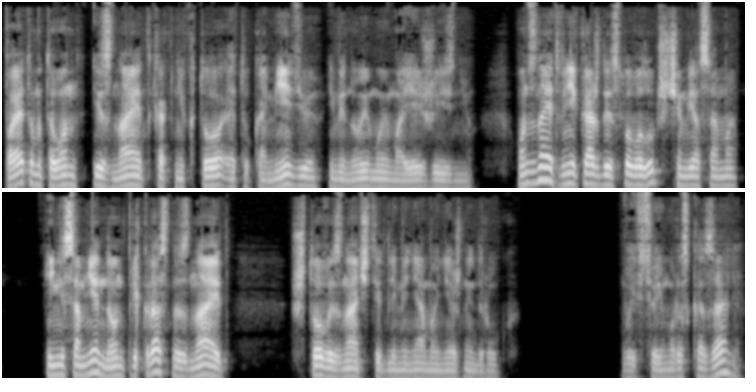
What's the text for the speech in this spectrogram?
Поэтому-то он и знает, как никто, эту комедию, именуемую моей жизнью. Он знает в ней каждое слово лучше, чем я сама. И, несомненно, он прекрасно знает, что вы значите для меня, мой нежный друг. Вы все ему рассказали?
